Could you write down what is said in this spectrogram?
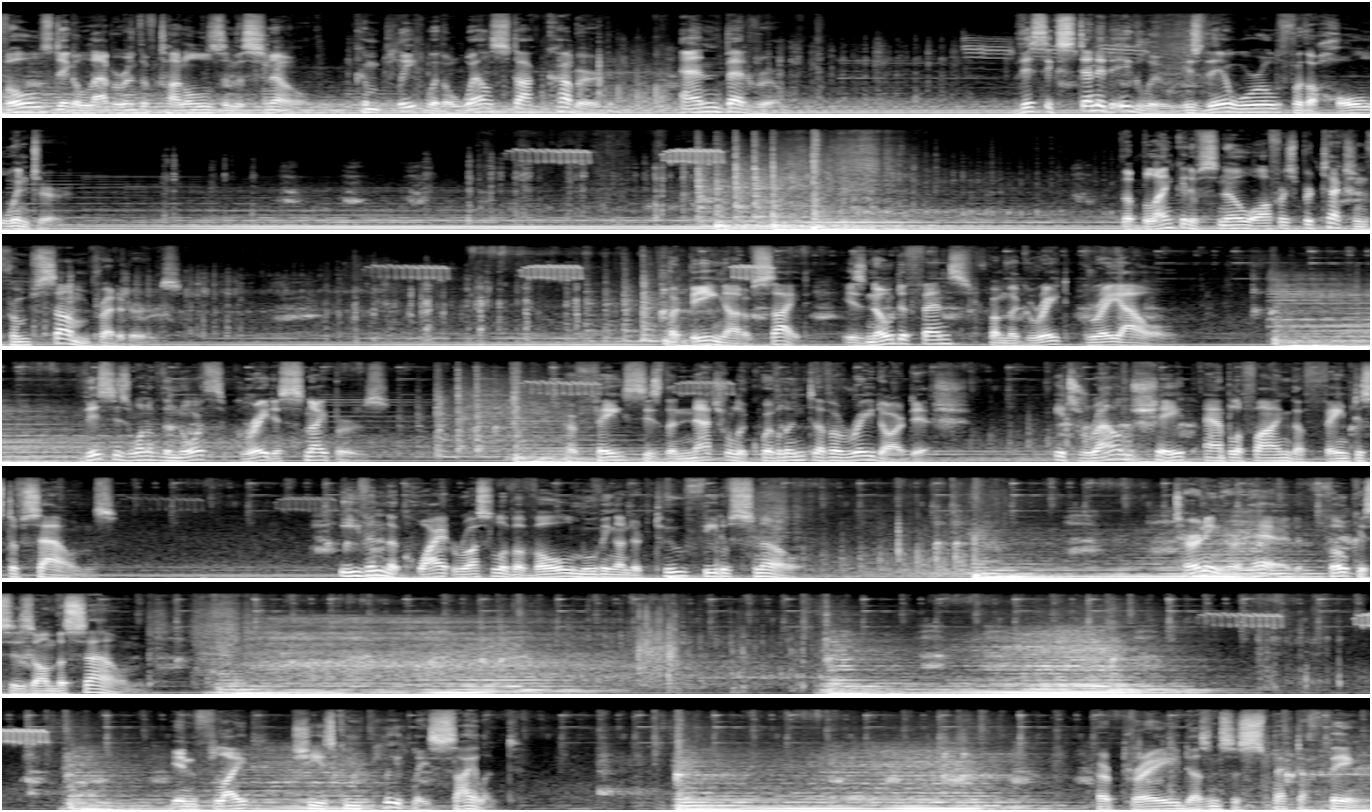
eagles dig a labyrinth of tunnels in the snow, complete with a well-stocked cupboard and bedroom. This extended igloo is their world for the whole winter. The blanket of snow offers protection from some predators. But being out of sight is no defense from the great gray owl. This is one of the North's greatest snipers. Her face is the natural equivalent of a radar dish, its round shape amplifying the faintest of sounds. Even the quiet rustle of a vole moving under two feet of snow. Turning her head focuses on the sound. In flight, she is completely silent. Her prey doesn't suspect a thing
